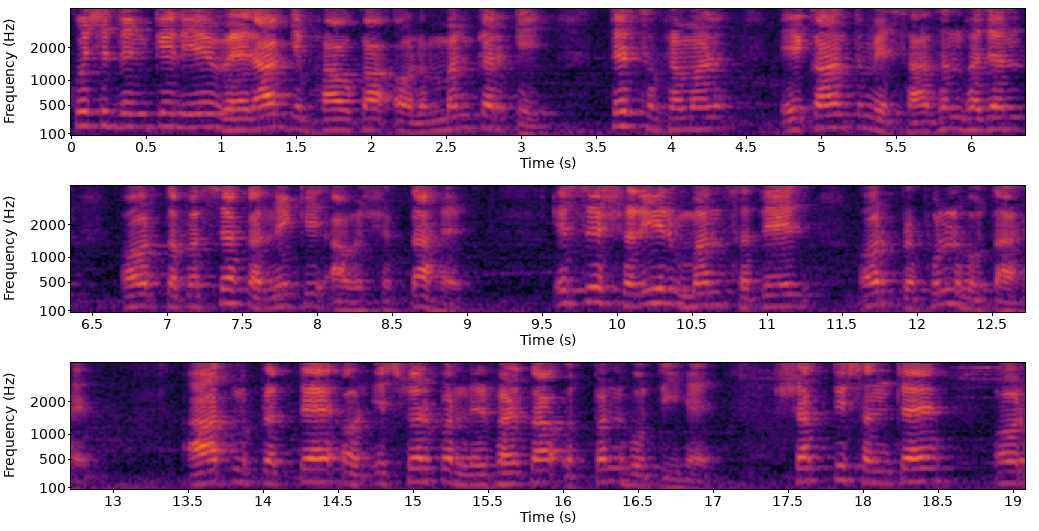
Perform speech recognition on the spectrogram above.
कुछ दिन के लिए वैराग्य भाव का अवलंबन करके तीर्थ भ्रमण, एकांत में साधन भजन और तपस्या करने की आवश्यकता है। इससे शरीर, मन सतेज और प्रफुल्ल होता है। आत्म प्रत्यय और ईश्वर पर निर्भरता उत्पन्न होती है। शक्ति संचय और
